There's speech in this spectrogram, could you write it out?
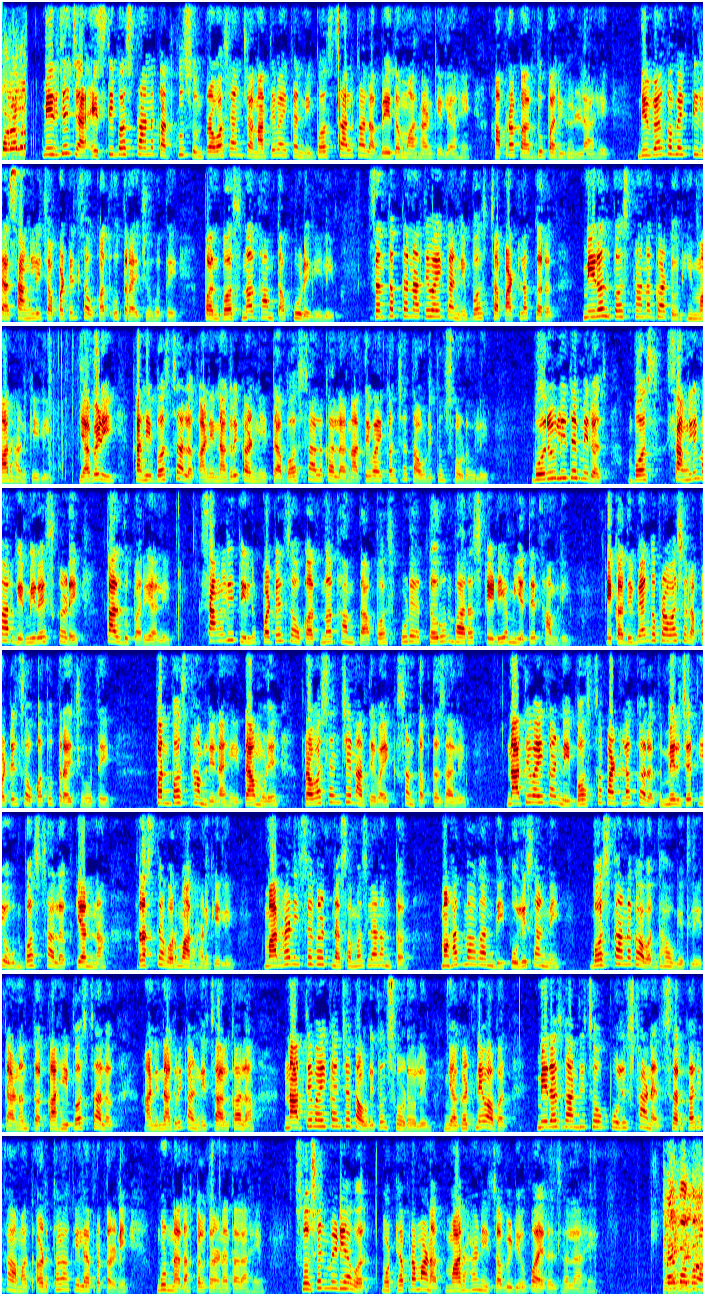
मिरजेच्या ST bus स्थानकात घुसून प्रवाशांच्या नातेवाईकांनी बस चालकाला बेदम मारहाण केले आहे. हा प्रकार दुपारी घडला आहे. दिव्यांग व्यक्तीला सांगलीच्या पटेल चौकात उतरायचे होते पण बस न थांबता पुढे गेली. संतप्त नातेवाईकांनी बसचा पाठलाग करत मिरज बस स्थानक गाठून ही मारहाण केली. यावेळी काही बस चालक आणि नागरिकांनी त्या बस चालकाला नातेवाईकांच्या तावडीतून सोडवले. बोरिवली ते मिरज बस सांगली मार्गे मिरजकडे काल दुपारी आली. सांगलीतील पटेल चौकात न थांबता बस पुढे तरुण भारत स्टेडियम येथे थांबली. एका दिव्यांग प्रवाशाला पटेल चौकात उतरायचे होते. पण बस थांबली नाही त्यामुळे प्रवाशांचे नातेवाईक संतप्त झाले. नातेवाईकांनी बसचा पाठलाग करत मिरजेत येऊन बस चालक यांना रस्त्यावर मारहाण केली. मारहाणीची घटना समजल्यानंतर महात्मा गांधी पोलिसांनी बस स्थानकावर धाव घेतली. त्यानंतर काही बस चालक आणि नागरिकांनी चालकाला नातेवाईकांच्या तावडीतून सोडवले. या घटनेबाबत मिरज गांधी चौक पोलीस ठाण्यात सरकारी कामात अडथळा केल्याप्रकरणी गुन्हा दाखल करण्यात आला आहे. सोशल मीडियावर मोठ्या प्रमाणात मारहाणीचा व्हिडिओ व्हायरल झाला आहे. नाही बाबा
